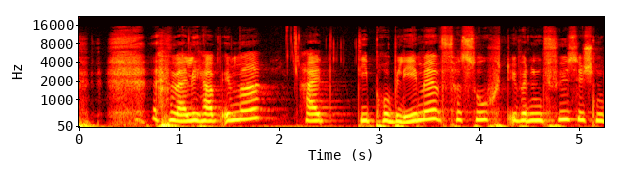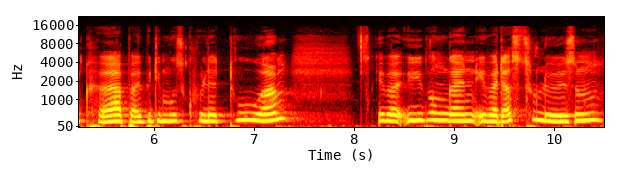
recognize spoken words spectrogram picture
Weil ich habe immer halt die Probleme versucht über den physischen Körper, über die Muskulatur, über Übungen, über das zu lösen,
